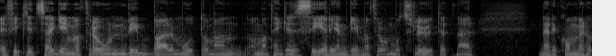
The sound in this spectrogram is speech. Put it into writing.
jag fick lite så Game of Thrones-vibbar mot om man, om man tänker sig serien Game of Thrones mot slutet när, när det kommer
